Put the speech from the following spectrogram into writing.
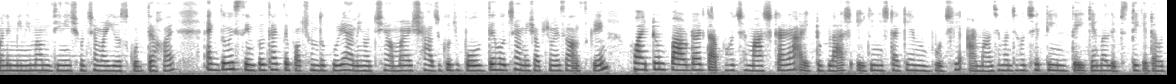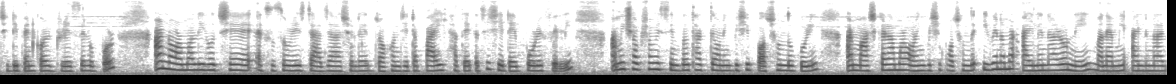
মানে মিনিমাম জিনিস হচ্ছে আমার ইউজ করতে হয়। একদমই সিম্পল থাকতে পছন্দ করি। আমি হচ্ছে আমার সাজগুজ বলতে হচ্ছে আমি সবসময় সানস্ক্রিন হোয়াইট টোন পাউডার, তারপর হচ্ছে মাস্কারা আর একটু ব্লাশ, এই জিনিসটাকে আমি বুঝি। আর মাঝে মাঝে হচ্ছে টিনটেই কিংবা লিপস্টিক, এটা হচ্ছে ডিপেন্ড করে ড্রেসের উপর। আর নর্মালি হচ্ছে অ্যাক্সেসরিজ যা যা আসলে যখন যেটা পাই হাতের কাছে সেটাই পরে ফেলি। আমি সবসময় সিম্পল থাকতে অনেক বেশি পছন্দ করি। আর মাস্কারা আমার অনেক বেশি পছন্দ। ইভেন আমার আইলাইনারও নেই মানে আমি আইলাইনার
